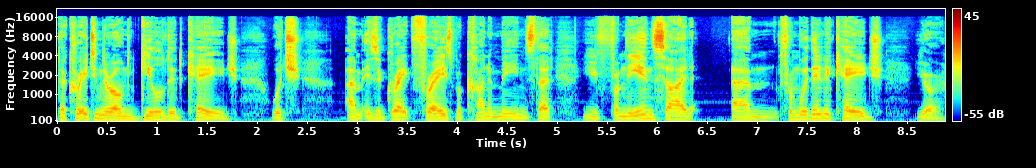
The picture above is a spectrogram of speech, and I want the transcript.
they're creating their own gilded cage, which um, is a great phrase, but kind of means that you from the inside, um, from within a cage, you're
